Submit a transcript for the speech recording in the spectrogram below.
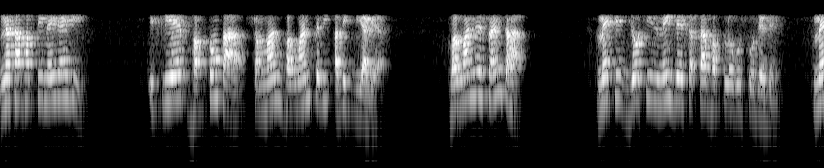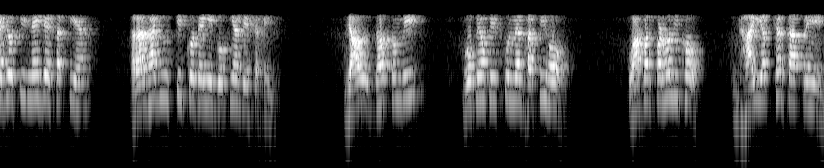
अन्यथा भक्ति नहीं रहेगी। इसलिए भक्तों का सम्मान भगवान से भी अधिक दिया गया। भगवान ने स्वयं कहा, मैं जो चीज़ नहीं दे सकता, भक्त लोग उसको दे दें मैं जो चीज़ नहीं दे सकती है, राधा जी उस चीज़ को देंगी, गोपियाँ दे सकेंगी। जाओ उद्धव, तुम भी गोपियों के स्कूल में भर्ती हो। वहाँ पर पढ़ो लिखो। ढाई अक्षर का प्रेम।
